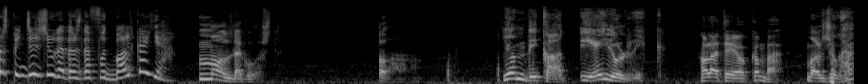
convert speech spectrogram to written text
els pitjors jugadors de futbol que hi ha. Molt de gust. Jo em dic Ot i ell Ulrich. Hola, Teo, com va? Vols jugar?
